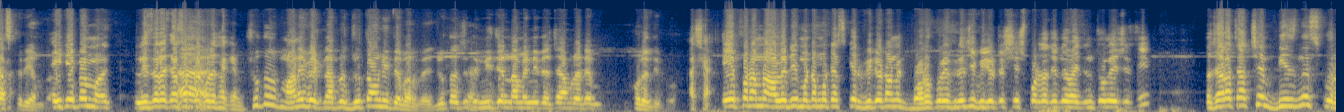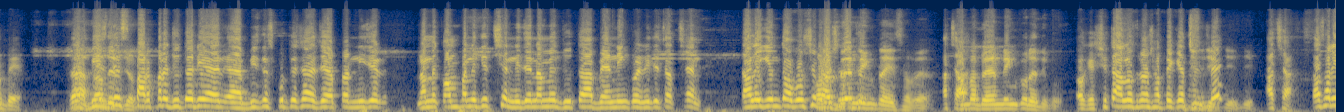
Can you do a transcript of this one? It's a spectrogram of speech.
কাজ করি আমরা। এই টাইপের লেজারের কাজ হ্যাঁ। করে থাকেন। শুধু মানি ব্যাগ না আপনি জুতাও নিতে পারবে। জুতা যদি আচ্ছা। নিজের নামে নিতে চান আমরা এটা করে দিব। আচ্ছা এরপর আমরা অলরেডি মোটামুটি আজকের ভিডিওটা অনেক বড় করে ফেলেছি ভিডিওটা শেষ পর্যায়ে যদি ভাইজান চলে এসেছি। তো যারা চাচ্ছেন বিজনেস করবে যারা হ্যাঁ, বিজনেস পারপারে জুতা নিয়ে বিজনেস করতে চায় যে আপনার নিজের নামে কোম্পানি দিচ্ছেন নিজের নামে জুতা ব্র্যান্ডিং করে নিতে চাচ্ছেন তাহলে কিন্তু অবশ্যই ব্র্যান্ডিং প্রাইস হবে। আচ্ছা। আমরা ব্র্যান্ডিং করে দিব। ওকে সেটা আলোচনা সাপেক্ষে থাকবে। জি জি আচ্ছা তাছাড়া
